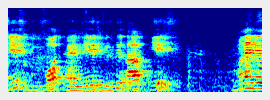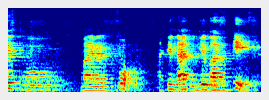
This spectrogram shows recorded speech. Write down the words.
this will be 4 and this we still have 8 minus 2 minus 4. I think that will give us 8.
